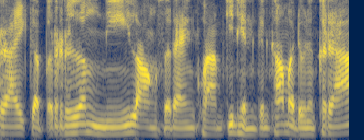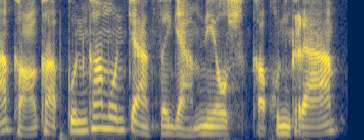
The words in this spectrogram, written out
ไรกับเรื่องนี้ลองแสดงความคิดเห็นกันเข้ามาดูนะครับ ขอขอบคุณข้อมูลจากสยามนิวส์ขอบคุณครับ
